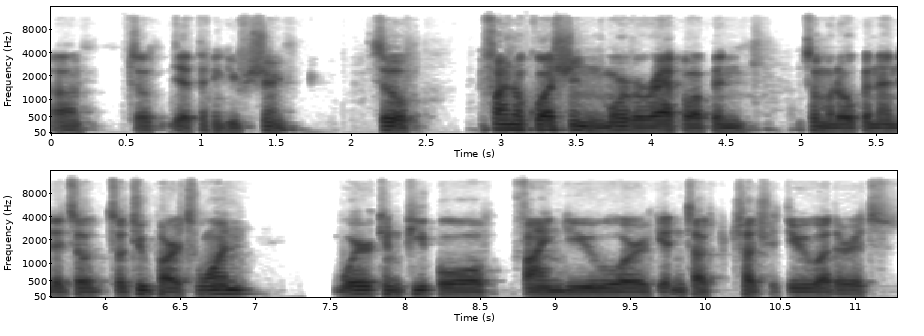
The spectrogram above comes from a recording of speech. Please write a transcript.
Uh, so yeah, thank you for sharing. So final question, more of a wrap up and somewhat open ended. So so two parts. One, where can people find you or get in touch touch with you, whether it's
